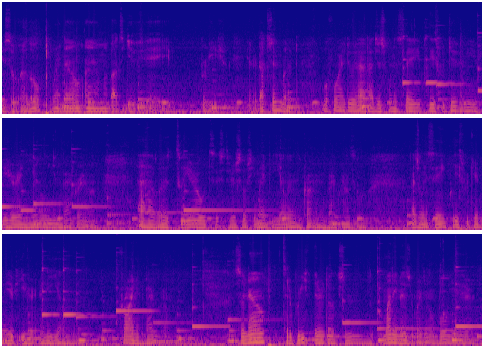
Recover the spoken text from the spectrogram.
Okay, so hello. Right now, I am about to give you a brief introduction, but before I do that, I just want to say please forgive me if you hear any yelling in the background. I have a two year old sister, so she might be yelling and crying in the background, so I just want to say please forgive me if you hear any yelling and crying in the background. So, now to the brief introduction. My name is Reginald Boyer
